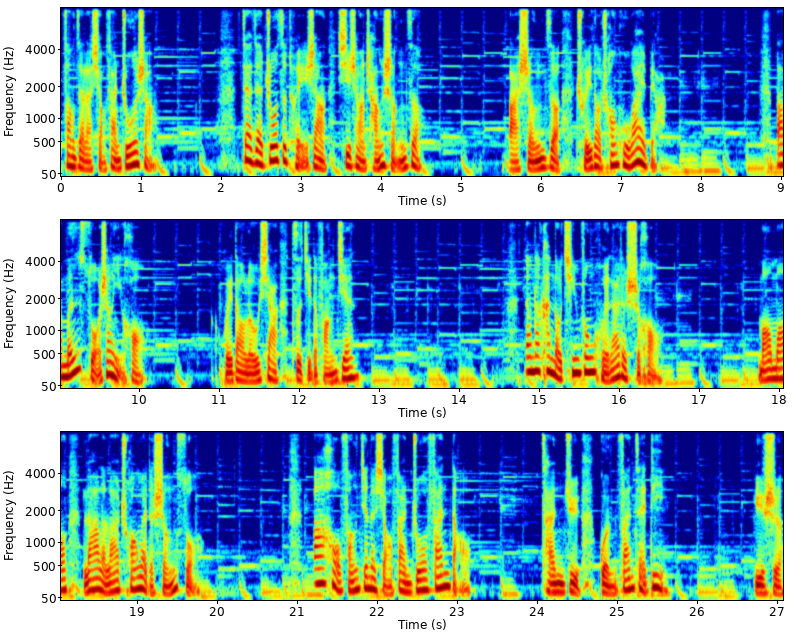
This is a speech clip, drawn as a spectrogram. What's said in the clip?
放在了小饭桌上，再在桌子腿上系上长绳子，把绳子垂到窗户外边，把门锁上以后，回到楼下自己的房间。当他看到清风回来的时候，猫猫拉了拉窗外的绳索。八号房间的小饭桌翻倒，餐具滚翻在地，于是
